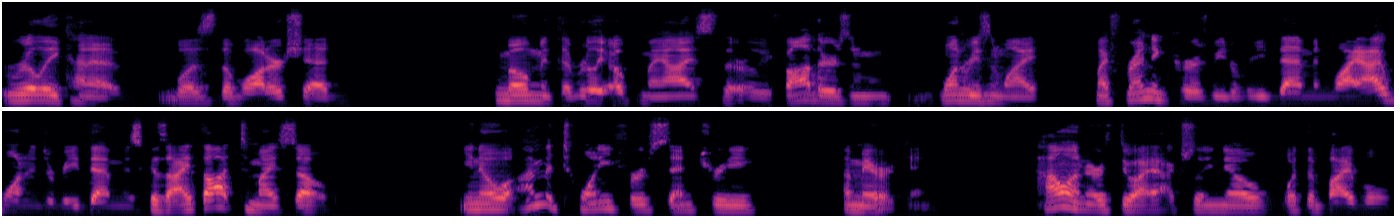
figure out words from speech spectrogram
really kind of was the watershed moment that really opened my eyes to the early fathers. And one reason why my friend encouraged me to read them and why I wanted to read them is because I thought to myself, you know, I'm a 21st century American. How on earth do I actually know what the Bible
